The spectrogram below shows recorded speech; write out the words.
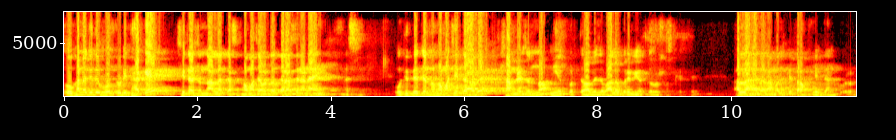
ওখানে যদি ভুল ত্রুটি থাকে, সেটার জন্য আল্লাহর কাছে ক্ষমা চাওয়ার দরকার আছে না নাই? আছে। অতীতের জন্য ক্ষমা চাইতে হবে, সামনের জন্য নিয়োগ করতে হবে। যে ভালো করে নিয়োগ করব সব ক্ষেত্রে। আল্লাহ আমাদেরকে তাও দান করুন।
